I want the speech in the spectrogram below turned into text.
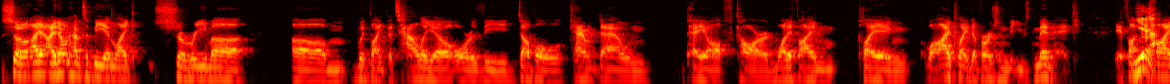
so I, I don't have to be in like Shurima um with like the Taliyah or the double countdown payoff card. What if I'm playing well I played a version that used Mimic. If I, Yeah. if I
